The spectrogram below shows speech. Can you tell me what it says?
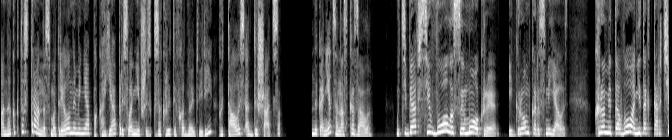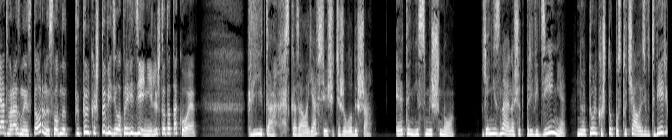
Она как-то странно смотрела на меня, пока я, прислонившись к закрытой входной двери, пыталась отдышаться. Наконец она сказала, «У тебя все волосы мокрые!» и громко рассмеялась. «Кроме того, они так торчат в разные стороны, словно ты только что видела привидение или что-то такое». «Рита», — сказала я, все еще тяжело дыша, — «это не смешно. Я не знаю насчет привидения, но я только что постучалась в дверь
